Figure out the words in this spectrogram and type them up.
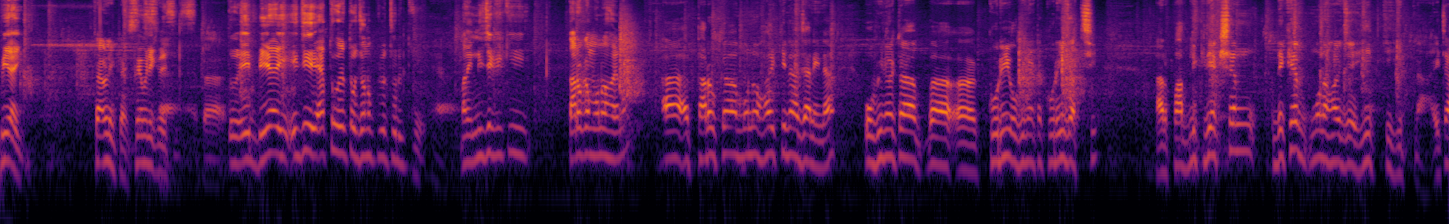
বিআই ফ্যামিলি ক্রাইসিস crisis। এটা তো এই বিআই এই যে এত এত জনপ্রিয় চরিত্র মানে নিজেকে কি তারকা মনে হয় না? তারকা মনে হয় কিনা জানি না। অভিনয়টা করি অভিনয়টা করেই যাচ্ছি। আর পাবলিক রিয়াকশন দেখে মনে হয় যে হিট কি হিট না। এটা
